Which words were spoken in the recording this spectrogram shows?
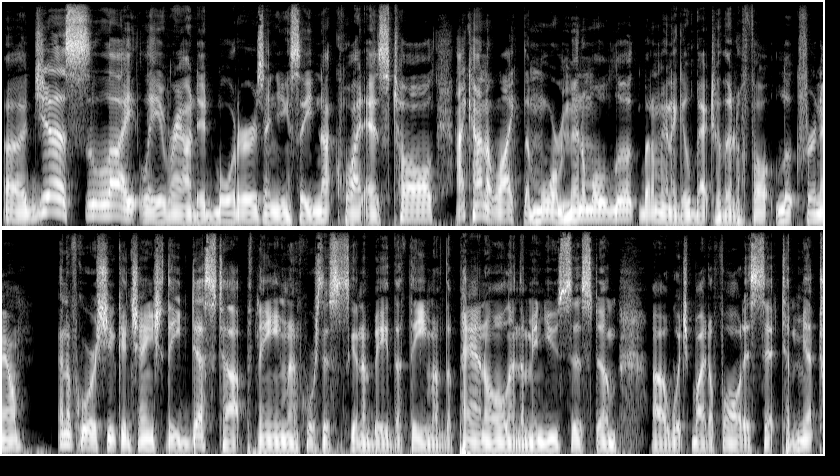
uh, just slightly rounded borders, and you can see not quite as tall. I kind of like the more minimal look, but I'm going to go back to the default look for now. And of course, you can change the desktop theme. And of course, this is going to be the theme of the panel and the menu system, uh, which by default is set to Mint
